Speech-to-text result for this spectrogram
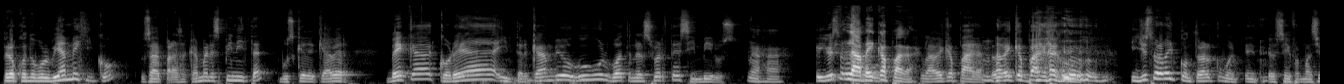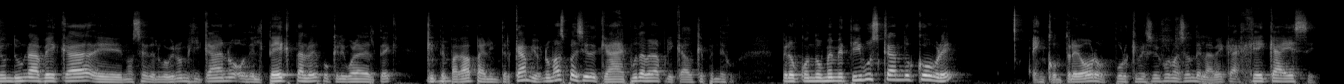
Pero cuando volví a México, o sea, para sacarme la espinita, busqué de que, a ver, beca, Corea, intercambio, Google, voy a tener suerte sin virus. Ajá. Y yo esperaba La beca paga. La beca paga. La beca paga. como- y yo esperaba encontrar como eh, o sea, información de una beca, eh, no sé, del gobierno mexicano o del TEC, tal vez, porque él igual era del TEC, que te pagaba para el intercambio. Nomás para decir de que, ay, pude haber aplicado, qué pendejo. Pero cuando me metí buscando cobre, encontré oro, porque me dio información de la beca GKS,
